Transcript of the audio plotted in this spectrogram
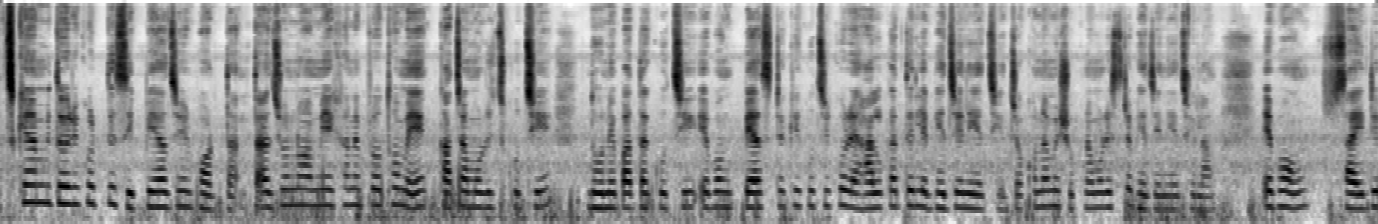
আজকে আমি তৈরি করতেছি পেঁয়াজের ভর্তা। তার জন্য আমি এখানে প্রথমে কাঁচামরিচ কুচি, ধনে পাতা কুচি এবং পেঁয়াজটাকে কুচি করে হালকা তেলে ভেজে নিয়েছি, যখন আমি শুকনো মরিচটা ভেজে নিয়েছিলাম। এবং সাইডে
